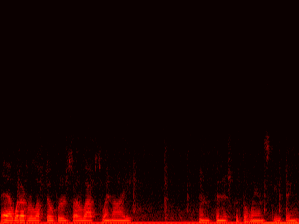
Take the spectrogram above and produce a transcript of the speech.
uh, whatever leftovers are left when I am finished with the landscaping.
